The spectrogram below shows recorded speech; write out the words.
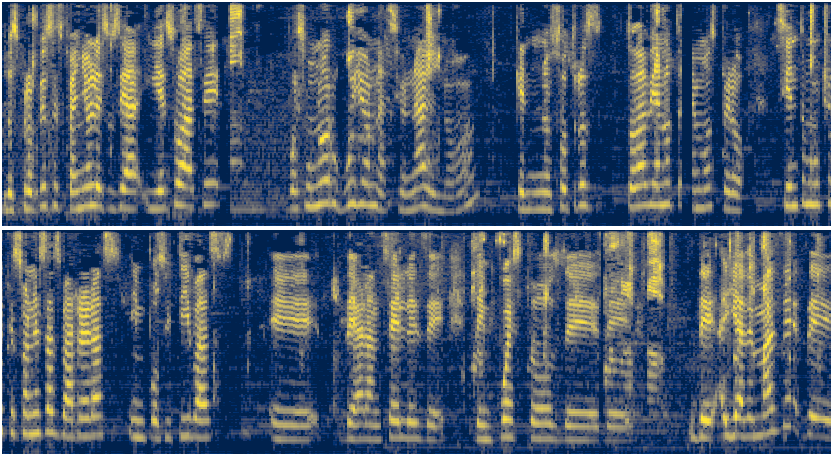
los propios españoles, o sea, y eso hace pues un orgullo nacional, ¿no? Que nosotros todavía no tenemos, pero siento mucho que son esas barreras impositivas eh, de aranceles, de, de impuestos, de, de, y además de,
